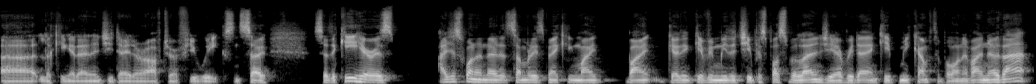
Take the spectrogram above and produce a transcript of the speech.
uh, looking at energy data after a few weeks. And so, so the key here is I just want to know that somebody's making my by getting giving me the cheapest possible energy every day and keeping me comfortable. And if I know that,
